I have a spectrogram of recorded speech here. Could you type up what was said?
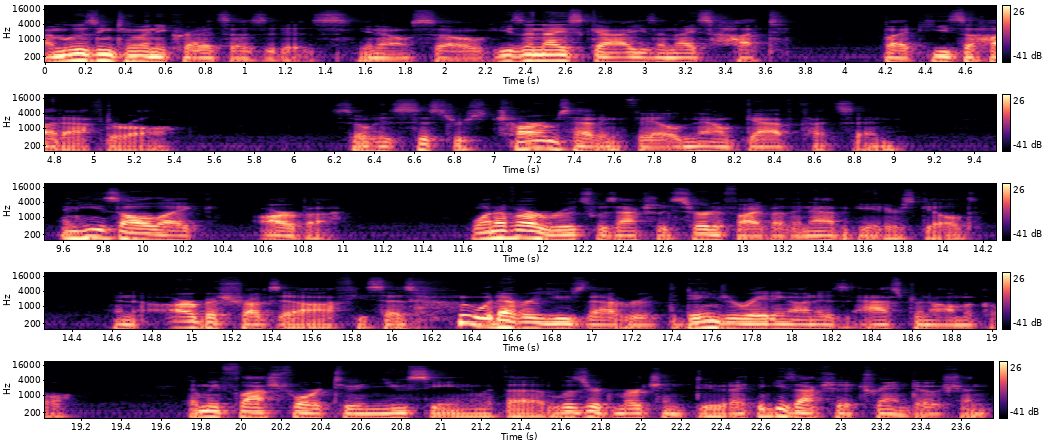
I'm losing too many credits as it is, you know, so he's a nice guy, he's a nice Hutt, but he's a Hutt after all. So his sister's charms having failed, now Gav cuts in. And he's all like, Arba. One of our routes was actually certified by the Navigators Guild. And Arba shrugs it off. He says, Who would ever use that route? The danger rating on it is astronomical. Then we flash forward to a new scene with a lizard merchant dude. I think he's actually a Trandoshan.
